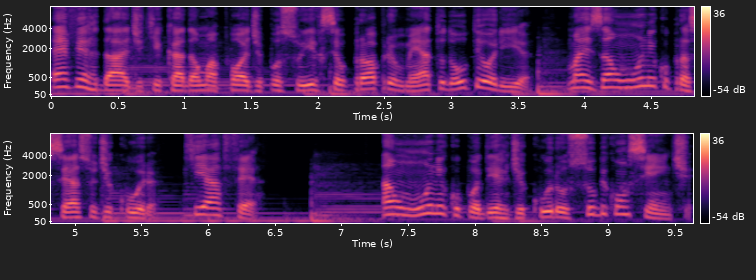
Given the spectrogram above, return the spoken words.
É verdade que cada uma pode possuir seu próprio método ou teoria, mas há um único processo de cura, que é a fé. Há um único poder de cura o subconsciente.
